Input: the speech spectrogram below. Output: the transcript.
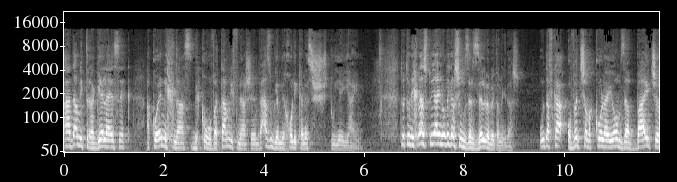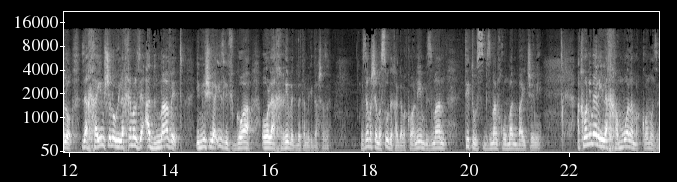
האדם מתרגל לעסק, הכהן נכנס בקרבתם לפני השם, ואז הוא גם יכול להיכנס שטויי יין. זאת אומרת, הוא נכנס שטויי יין לא בגלל שהוא מזלזל בבית המקדש. הוא דווקא עובד שם כל היום, זה הבית שלו, זה החיים שלו, הוא יילחם על זה עד מוות, אם מישהו יעז לפגוע או להחריב את בית המקדש הזה. וזה מה שהם עשו, דרך אגב, הכהנים בזמן טיטוס, בזמן חורבן בית שני. הכהנים האלה יילחמו על המקום הזה,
